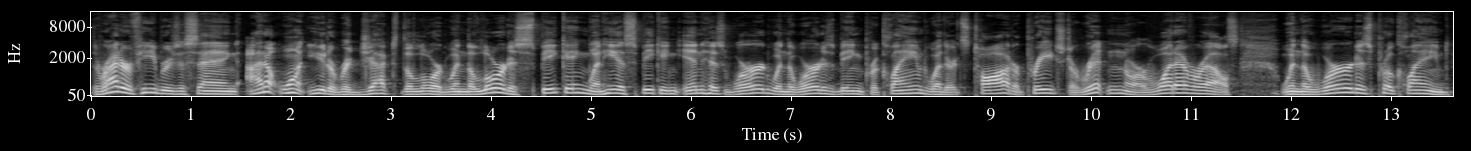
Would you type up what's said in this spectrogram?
The writer of Hebrews is saying, I don't want you to reject the Lord. When the Lord is speaking, when He is speaking in His Word, when the Word is being proclaimed, whether it's taught or preached or written or whatever else, when the Word is proclaimed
